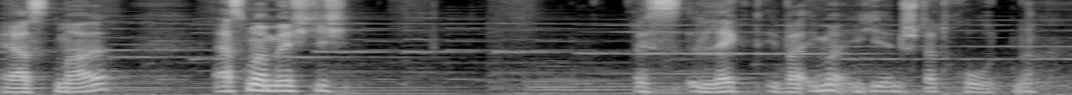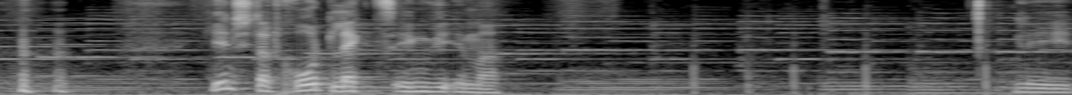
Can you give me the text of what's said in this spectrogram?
Erstmal. Erstmal möchte ich... Es leckt aber immer hier in Stadtrot, ne? hier in Stadtrot leckt es irgendwie immer. Nee,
